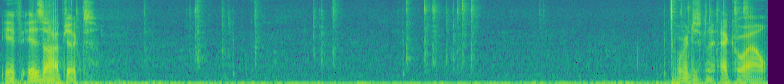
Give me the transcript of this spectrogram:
if is object we're just going to echo out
